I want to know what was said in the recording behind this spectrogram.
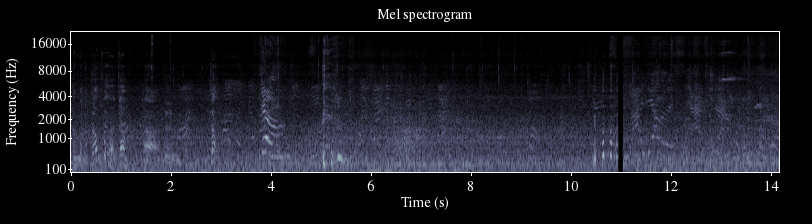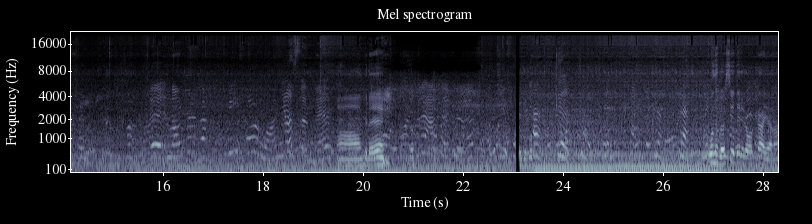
한번 더 점프해서 점프. 하나, 둘, 셋. 자. 아 그래. 오늘 몇 시에 데리러 갈까, 야나?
